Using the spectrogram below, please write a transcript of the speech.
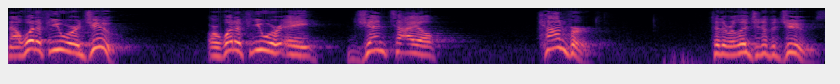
Now what if you were a Jew? Or what if you were a Gentile convert to the religion of the Jews?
